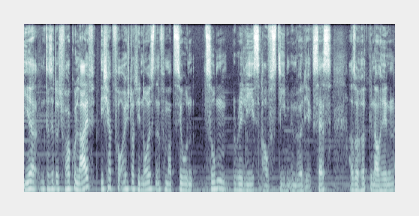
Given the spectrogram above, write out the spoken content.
Ihr interessiert euch für Hoku Live. Ich habe für euch noch die neuesten Informationen zum Release auf Steam im Early Access. Also hört genau hin,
